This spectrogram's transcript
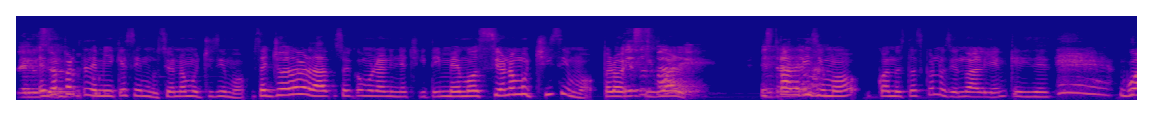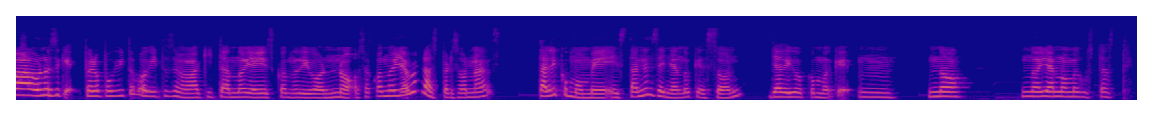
esa parte de mí que se emociona muchísimo. O sea, yo de verdad soy como una niña chiquita y me emociona muchísimo, pero igual. Es padrísimo cuando estás conociendo a alguien que dices, wow, no sé qué, pero poquito a poquito se me va quitando y ahí es cuando digo, no, o sea, cuando ya veo a las personas tal y como me están enseñando que son, ya digo como que, mm, no, no, ya no me gustaste.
